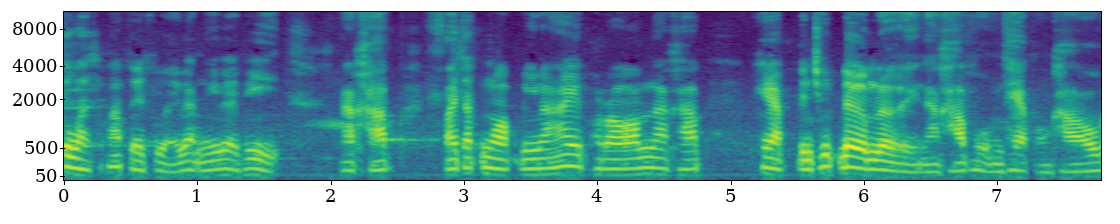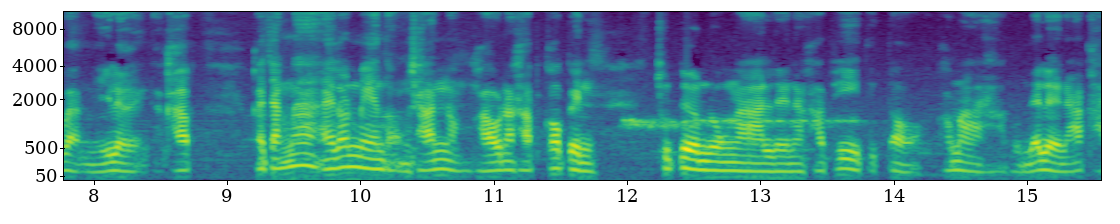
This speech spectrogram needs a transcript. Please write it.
ตัวสภาพสวยๆแบบนี้เลยพี่นะครับ ไฟจัดหมอกมีมาให้พร้อมนะครับแถบเป็นชุดเดิมเลยนะครับ ผมแถบของเขาแบบนี้เลยนะครับ กระจังหน้าไอรอนแมนสองชั้นของเขานะครับ ก็เป็นชุดเดิมโรงงานเลยนะครับ พี่ติดต่อเข้ามาหาผมได้เลยนะ ใคร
